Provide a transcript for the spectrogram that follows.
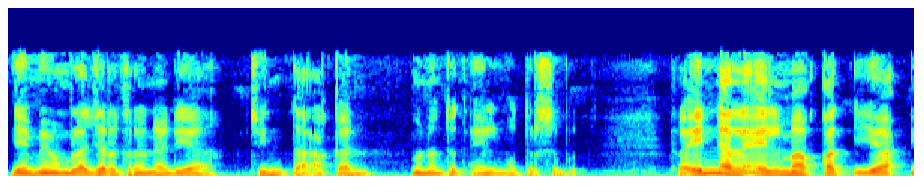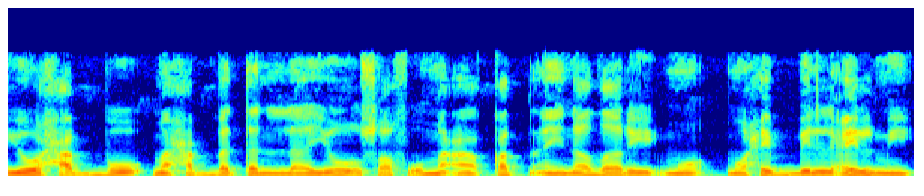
dia memang belajar kerana dia cinta akan menuntut ilmu tersebut. Fa innal ilma qad ya, yuhabbu mahabbatan la yusafu ma'a qat'i nadhari muhibbil ilmi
